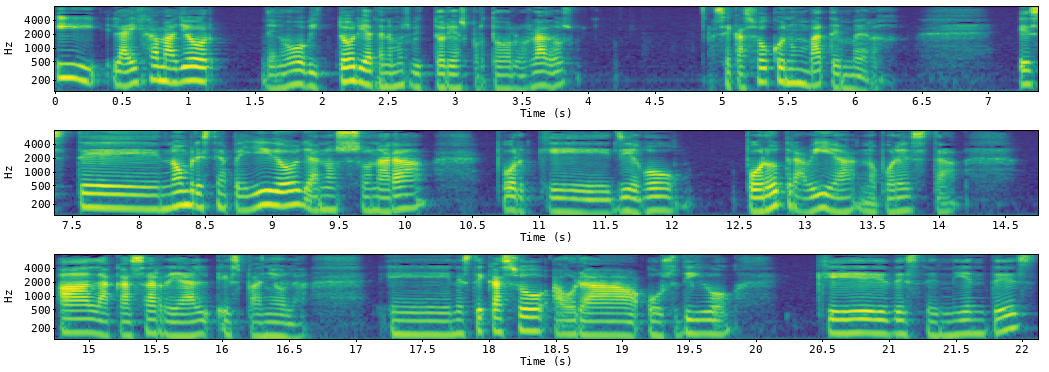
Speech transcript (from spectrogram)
y la hija mayor, de nuevo Victoria, tenemos victorias por todos los lados, se casó con un Battenberg. Este nombre, este apellido ya nos sonará porque llegó por otra vía, no por esta, a la Casa Real Española. Eh, en este caso, ahora os digo qué descendientes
